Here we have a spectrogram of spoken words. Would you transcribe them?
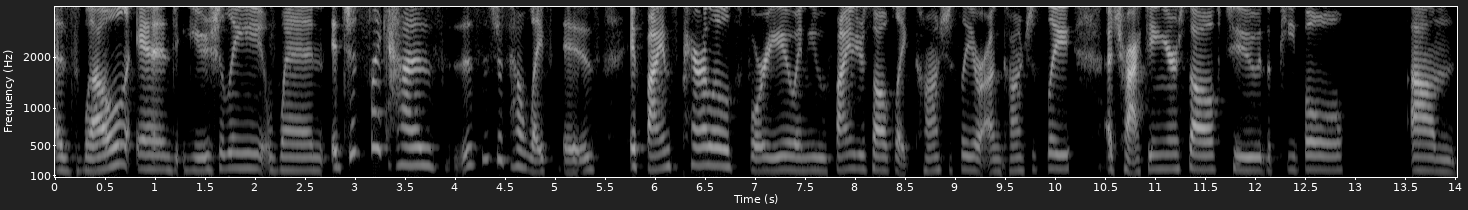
as well. And usually, when it just like has this is just how life is, it finds parallels for you, and you find yourself like consciously or unconsciously attracting yourself to the people um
